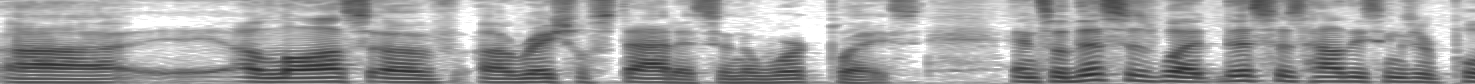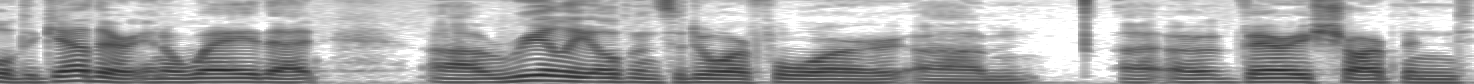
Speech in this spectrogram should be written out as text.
Uh, a loss of uh, racial status in the workplace, and so this is what this is how these things are pulled together in a way that uh, really opens the door for um, a, a very sharpened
